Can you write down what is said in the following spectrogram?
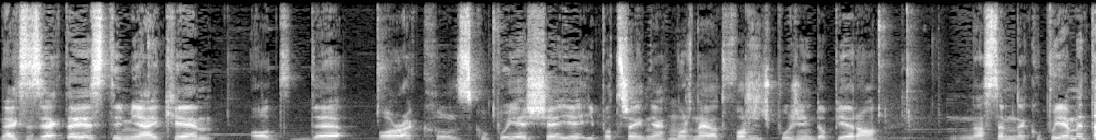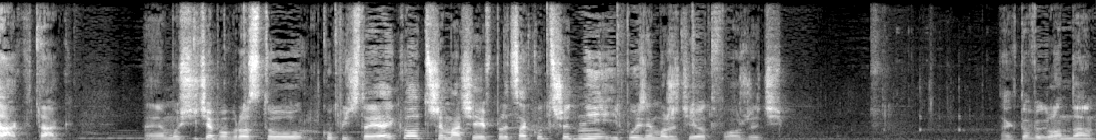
Nexus, jak to jest z tym jajkiem od The Oracle? Skupuje się je i po trzech dniach można je otworzyć, później dopiero następne kupujemy? Tak, tak. E, musicie po prostu kupić to jajko, trzymacie je w plecaku 3 dni i później możecie je otworzyć. Tak to wygląda.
